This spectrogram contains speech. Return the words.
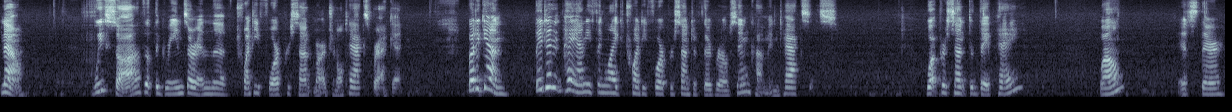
Now, we saw that the Greens are in the 24% marginal tax bracket. But again, they didn't pay anything like 24% of their gross income in taxes. What percent did they pay? Well, it's their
